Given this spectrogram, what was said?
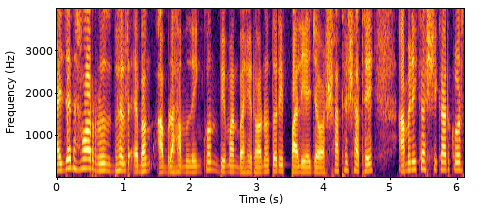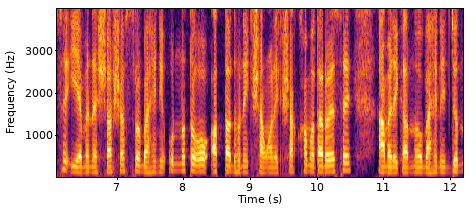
আইজেনহাওয়ার রুজভেল্ট এবং আব্রাহাম লিঙ্কন বিমানবাহী রণতরী পালিয়ে যাওয়ার সাথে সাথে আমেরিকা স্বীকার করছে ইয়েমেনের সশস্ত্র বাহিনী উন্নত ও অত্যাধুনিক সামরিক সক্ষমতা রয়েছে। আমেরিকান নৌবাহিনীর জন্য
